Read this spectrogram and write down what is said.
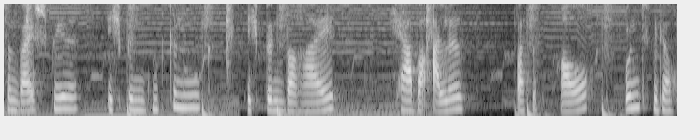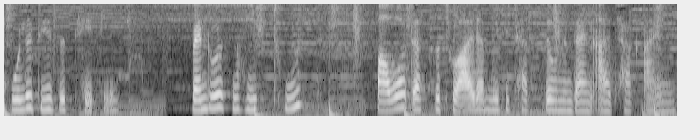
Zum Beispiel, ich bin gut genug, ich bin bereit, ich habe alles, was es braucht und wiederhole diese täglich. Wenn du es noch nicht tust, baue das Ritual der Meditation in deinen Alltag ein,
